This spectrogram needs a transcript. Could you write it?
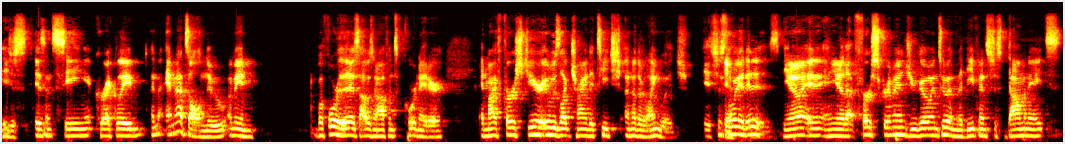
he just isn't seeing it correctly, and and that's all new. I mean before this, I was an offensive coordinator. And my first year, it was like trying to teach another language. It's just yeah. the way it is, you know. And, and, you know that first scrimmage, you go into it, and the defense just dominates.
